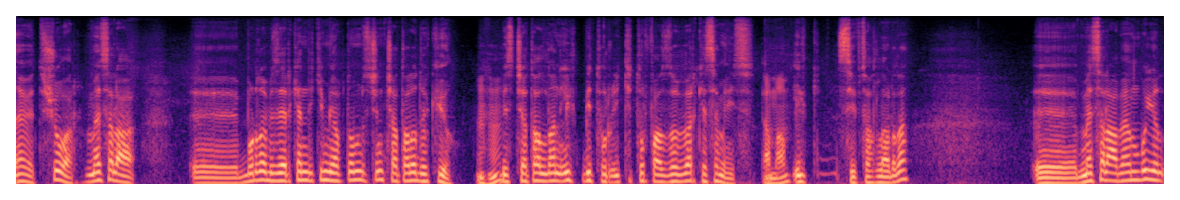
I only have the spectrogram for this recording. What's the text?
Evet şu var. Mesela eee, burada biz erken dikim yaptığımız için çatalı döküyor. Hı hı. Biz çataldan ilk bir tur iki tur fazla biber kesemeyiz. Tamam. İlk siftahlarda. Eee, mesela ben bu yıl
